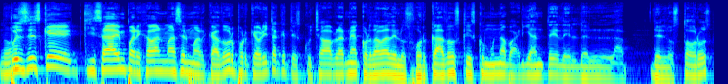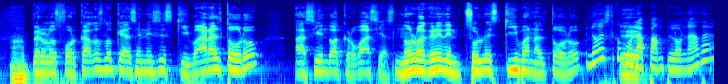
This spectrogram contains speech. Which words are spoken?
¿no? Pues es que quizá emparejaban más el marcador, porque ahorita que te escuchaba hablar me acordaba de los forcados, que es como una variante del- de, la- de los toros. Ajá. Pero los forcados lo que hacen es esquivar al toro haciendo acrobacias. No lo agreden, solo esquivan al toro. ¿No es como Eh, la pamplonada?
